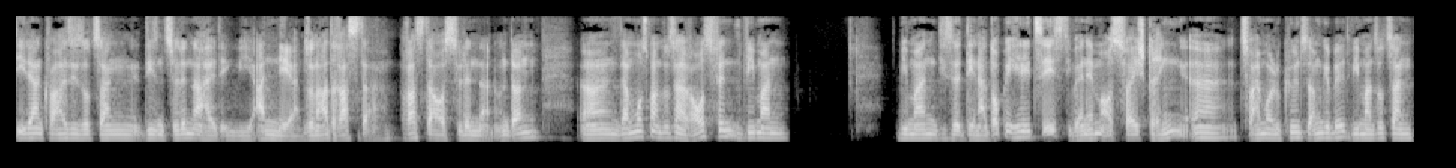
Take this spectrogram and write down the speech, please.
die dann quasi sozusagen diesen Zylinder halt irgendwie annähern, so eine Art Raster, Raster aus Zylindern. Und dann, äh, dann muss man sozusagen herausfinden, wie man wie man diese DNA-Doppelhelices, die werden immer aus zwei Strängen, äh, zwei Molekülen zusammengebildet, wie man sozusagen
